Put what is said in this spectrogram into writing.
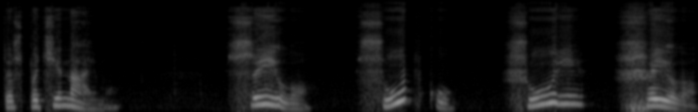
Тож починаємо. Шило, шубку, шурі, шило.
